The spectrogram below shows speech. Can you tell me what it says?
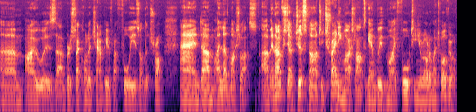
Um, I was uh, British Taekwondo champion for about four years on the trot, and um, I love martial arts. Um, and obviously, I've just started training martial arts again with my 14 year old and my 12 year old.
